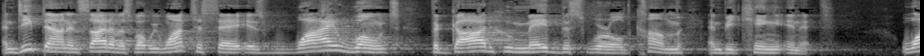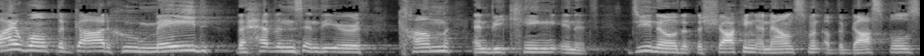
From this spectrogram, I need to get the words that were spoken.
And deep down inside of us, what we want to say is, why won't the God who made this world come and be king in it? Why won't the God who made the heavens and the earth come and be king in it? Do you know that the shocking announcement of the Gospels,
